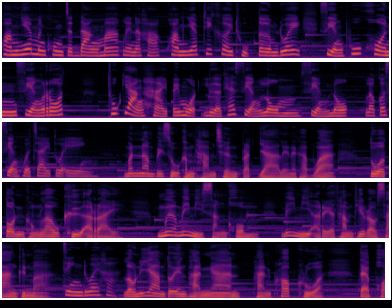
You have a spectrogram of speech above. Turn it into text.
ความเงียบมันคงจะดังมากเลยนะคะ ความเงียบที่เคยถูกเติมด้วยเสียงผู้คน เสียงรถ ทุกอย่างหายไปหมด เหลือแค่เสียงลม เสียงนก แล้วก็เสียงหัวใจตัวเอง มันนำไปสู่คำถามเชิงปรัชญาเลยนะครับว่า ตัวตนของเราคืออะไร เมื่อไม่มีสังคม ไม่มีอารยธรรมที่เราสร้างขึ้นมา จริงด้วยค่ะ เรานิยามตัวเองผ่านงาน ผ่านครอบครัว แต่พอ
